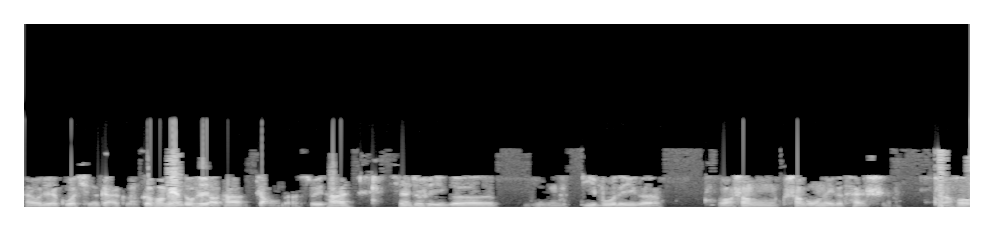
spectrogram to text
还有这些国企的改革，各方面都是要它涨的，所以它现在就是一个嗯底部的一个往上上攻的一个态势。然后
